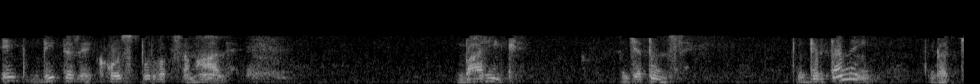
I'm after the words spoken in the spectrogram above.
एक भीतर एक खोज पूर्वक संभाल है। बारीक जतन से। गिरता नहीं, घट।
